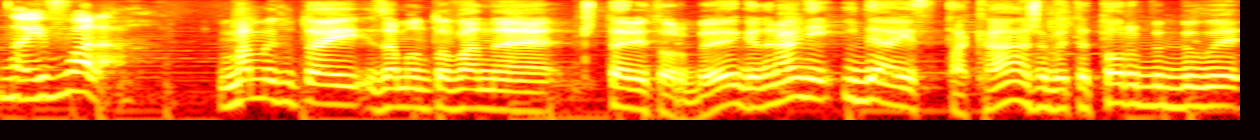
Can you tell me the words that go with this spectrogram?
No i voilà. Mamy tutaj zamontowane cztery torby. Generalnie idea jest taka, żeby te torby były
